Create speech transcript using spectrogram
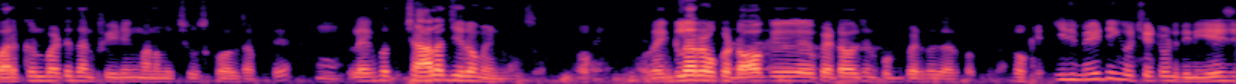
వర్క్ని బట్టి దాని ఫీడింగ్ మనం చూసుకోవాలి తప్పితే Hmm. లేకపోతే చాలా జీరో మెయింటెనెన్స్ ఓకే. రెగ్యులర్ ఒక డాగ్కి పెట్టవలసిన ఫుడ్ పెడితే సరిపోతుంది? ఓకే. ఇది మీటింగ్ వచ్చేటువంటి దీని ఏజ్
